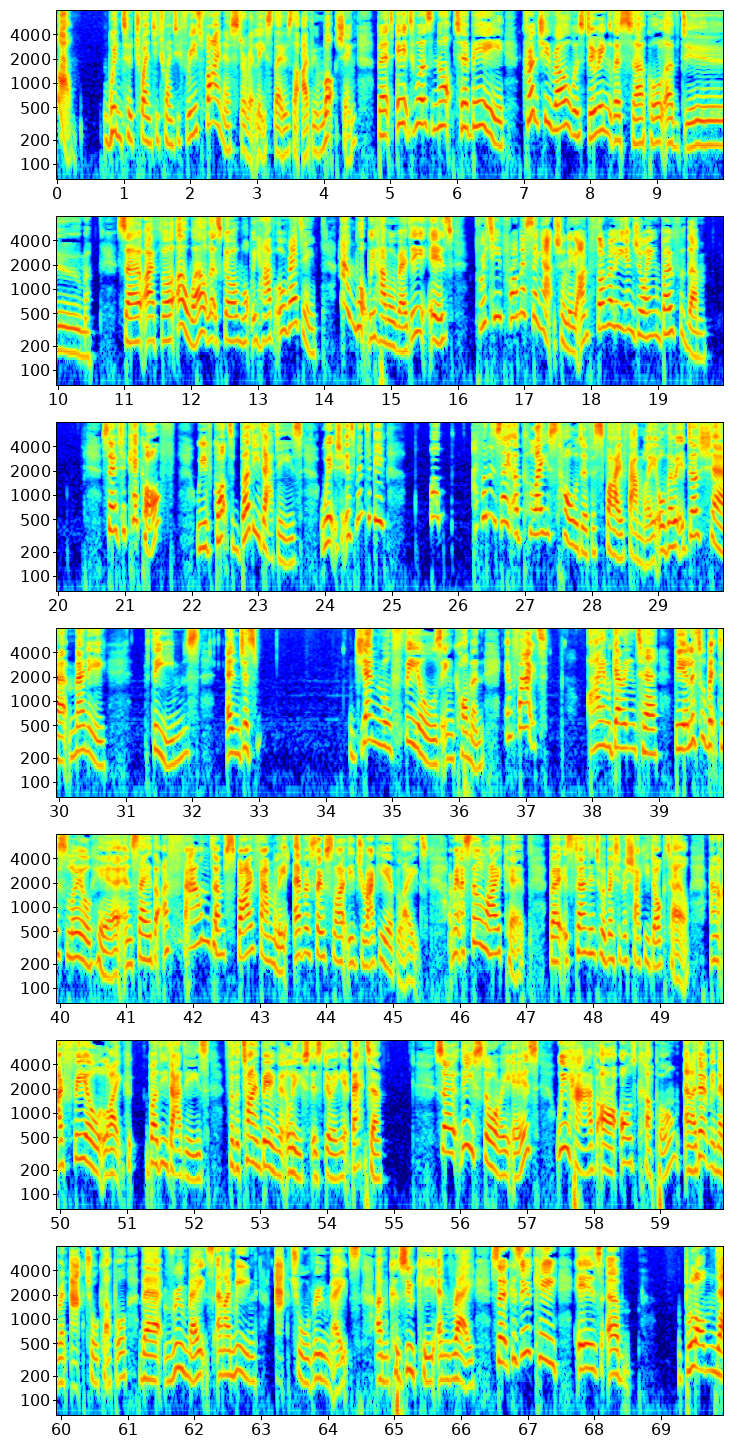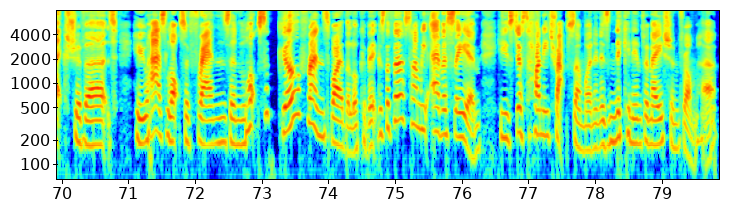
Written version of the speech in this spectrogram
well, winter 2023's finest, or at least those that I've been watching, but it was not to be. Crunchyroll was doing the Circle of Doom. So I thought, oh well, let's go on what we have already. And what we have already is pretty promising, actually. I'm thoroughly enjoying both of them. So to kick off, we've got Buddy Daddies, which is meant to be, I wouldn't say a placeholder for Spy Family, although it does share many themes and just general feels in common. In fact, I am going to be a little bit disloyal here and say that I've found um, Spy Family ever so slightly draggy of late. I mean, I still like it, but it's turned into a bit of a shaggy dog tail, and I feel like Buddy Daddies, for the time being at least, is doing it better. So the story is we have our odd couple, and I don't mean they're an actual couple, they're roommates, and I mean actual roommates, um, Kazuki and Ray. So Kazuki is a blonde extrovert who has lots of friends and lots of girlfriends by the look of it. Because the first time we ever see him, he's just honey trapped someone and is nicking information from her.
